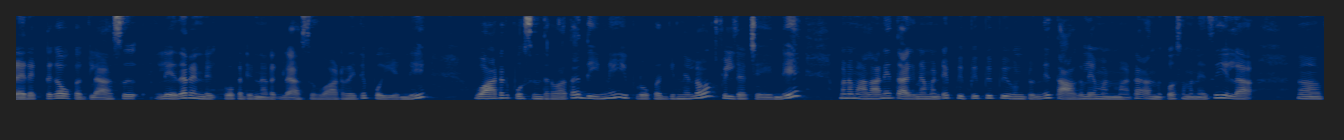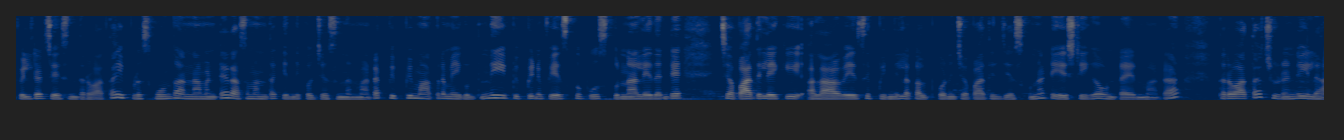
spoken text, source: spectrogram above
డైరెక్ట్గా ఒక గ్లాసు లేదా రెండు ఒకటిన్నర గ్లాసు వాటర్ అయితే పోయండి. వాటర్ పోసిన తర్వాత దీన్ని ఇప్పుడు ఒక గిన్నెలో ఫిల్టర్ చేయండి. మనం అలానే తాగినామంటే పిప్పి పిప్పి ఉంటుంది తాగలేమన్నమాట. అందుకోసం అనేసి ఇలా ఫిల్టర్ చేసిన తర్వాత ఇప్పుడు స్పూన్తో అన్నామంటే రసం అంతా కిందికి వచ్చేసింది అనమాట పిప్పి మాత్రం మిగులుతుంది ఈ పిప్పిని ఫేస్కు పూసుకున్నా లేదంటే చపాతీలేకి అలా వేసి పిండిలో కలుపుకొని చపాతీలు చేసుకున్నా టేస్టీగా ఉంటాయన్నమాట. తర్వాత చూడండి ఇలా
